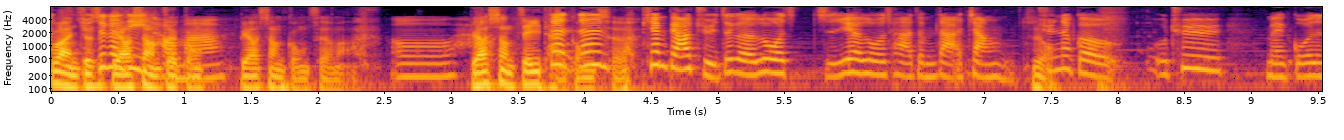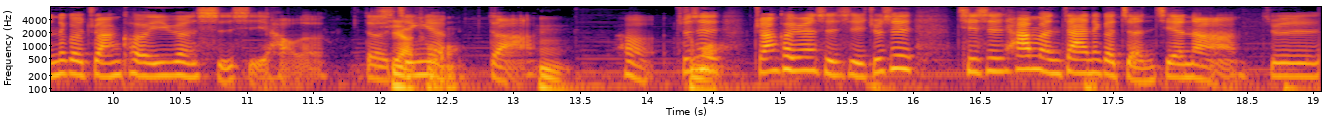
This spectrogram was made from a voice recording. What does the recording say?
不然就是不要上这公，不要上公车嘛。哦，不要上这一台公车。先不要举这个落职业落差这么大，讲去那个我去美国的那个专科医院实习好了的经验，对啊，嗯，哼，就是专科医院实习，就是其实他们在那个诊间啊，就是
